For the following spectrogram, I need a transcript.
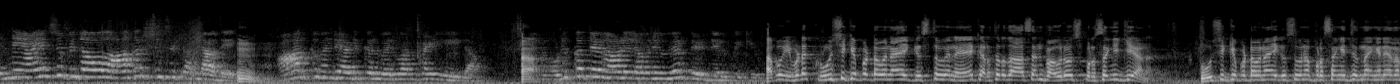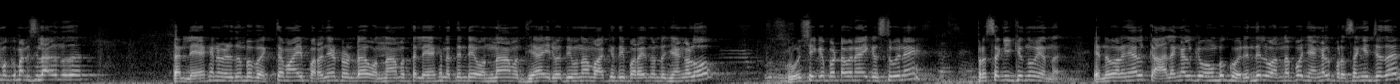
എന്നെ അയച്ച പിതാവ് ആകർഷിച്ചിട്ടല്ലാതെ ആർക്കും എന്റെ അടുക്കൽ വരുവാൻ കഴിയുകയില്ല. അപ്പൊ ഇവിടെ ക്രൂശിക്കപ്പെട്ടവനായ ക്രിസ്തുവിനെ കർത്തൃദാസൻ പൗലോസ് പ്രസംഗിക്കുകയാണ്. ക്രൂശിക്കപ്പെട്ടവനായ ക്രിസ്തുവിനെ പ്രസംഗിച്ചെന്ന് എങ്ങനെയാ നമുക്ക് മനസ്സിലാകുന്നത്? താൻ ലേഖനം എഴുതുമ്പോൾ വ്യക്തമായി പറഞ്ഞിട്ടുണ്ട്. ഒന്നാമത്തെ ലേഖനത്തിന്റെ ഒന്നാം അധ്യായ ഇരുപത്തിമൂന്നാം വാക്യത്തിൽ പറയുന്നുണ്ട് ഞങ്ങളോ ക്രൂശിക്കപ്പെട്ടവനായ ക്രിസ്തുവിനെ പ്രസംഗിക്കുന്നു എന്ന്. എന്ന് പറഞ്ഞാൽ കാലങ്ങൾക്ക് മുമ്പ് കൊരിന്തിൽ വന്നപ്പോൾ ഞങ്ങൾ പ്രസംഗിച്ചത്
